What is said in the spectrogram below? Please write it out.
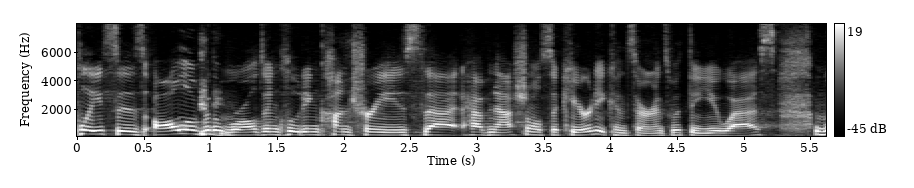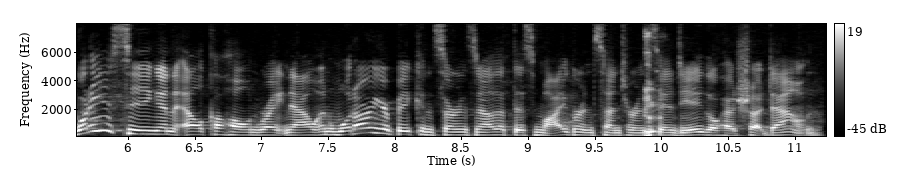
places all over the world, including countries that have national security concerns with the U.S. What are you seeing in El Cajon right now, and what are your big concerns now that this migrant center in San Diego has shut down?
